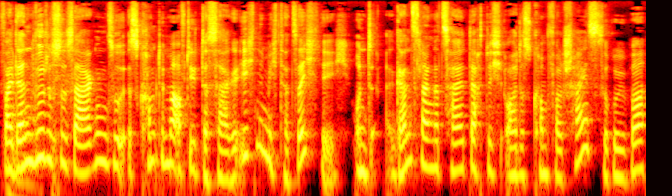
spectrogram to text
Weil dann würdest du sagen, so, es kommt immer auf die, das sage ich nämlich tatsächlich. Und ganz lange Zeit dachte ich, oh, das kommt voll scheiße rüber.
